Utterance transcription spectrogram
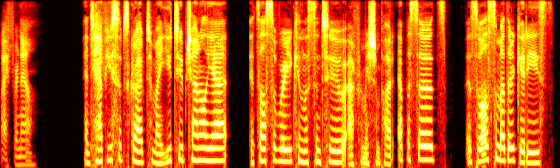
Bye for now. And have you subscribed to my YouTube channel yet? It's also where you can listen to Affirmation Pod episodes, as well as some other goodies.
